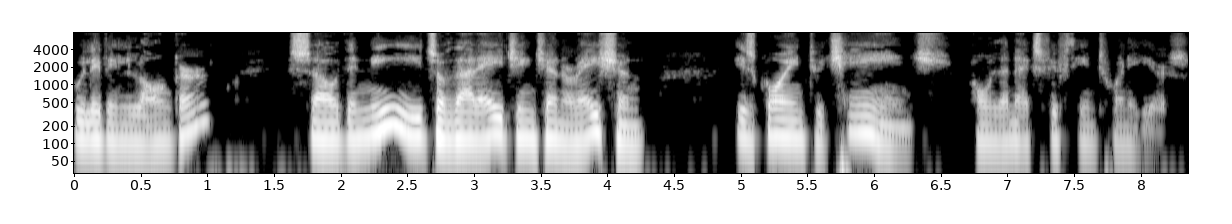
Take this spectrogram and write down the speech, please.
we're living longer. So the needs of that aging generation is going to change over the next 15, 20 years.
